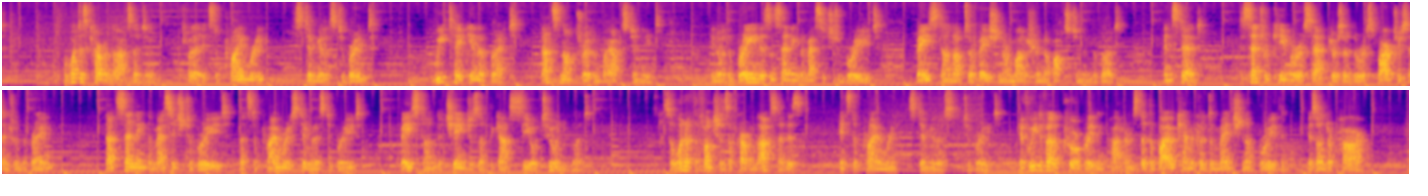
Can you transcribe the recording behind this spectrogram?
But what does carbon dioxide do? Well, it's the primary stimulus to breathe. We take in a breath. That's not driven by oxygen need. You know, the brain isn't sending the message to breathe based on observation or monitoring of oxygen in the blood. Instead, the central chemoreceptors are the respiratory center of the brain. That's sending the message to breathe, that's the primary stimulus to breathe, based on the changes of the gas CO2 in the blood. So one of the functions of carbon dioxide is it's the primary stimulus to breathe. If we develop poor breathing patterns that the biochemical dimension of breathing is under par,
